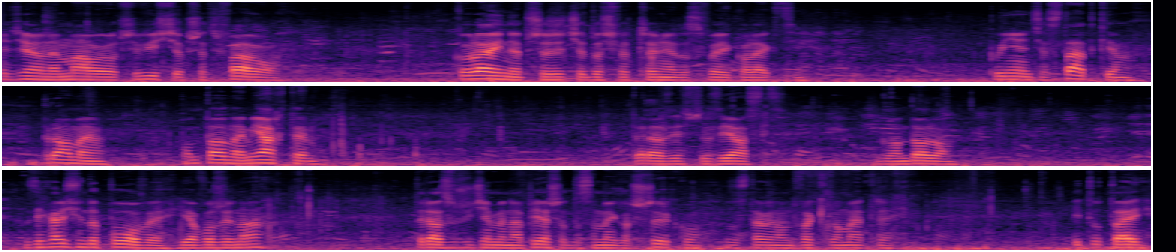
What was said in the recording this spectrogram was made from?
Moje dzielne małe oczywiście przetrwało. Kolejne przeżycie, doświadczenie do swojej kolekcji. Płynięcie statkiem, promem, pontonem, jachtem. Teraz jeszcze zjazd gondolą. Zjechaliśmy do połowy Jaworzyna. Teraz już idziemy na pieszo do samego Szczyrku. Zostały nam 2 km. I tutaj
